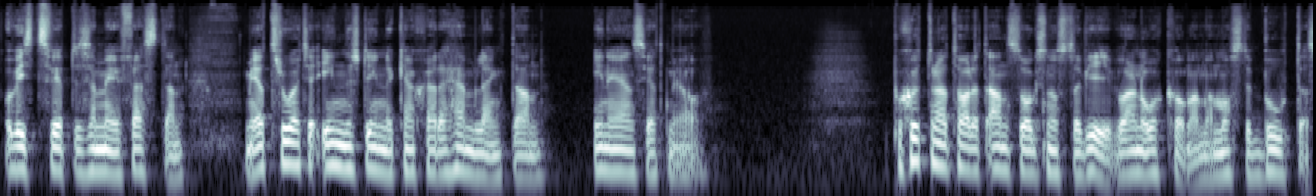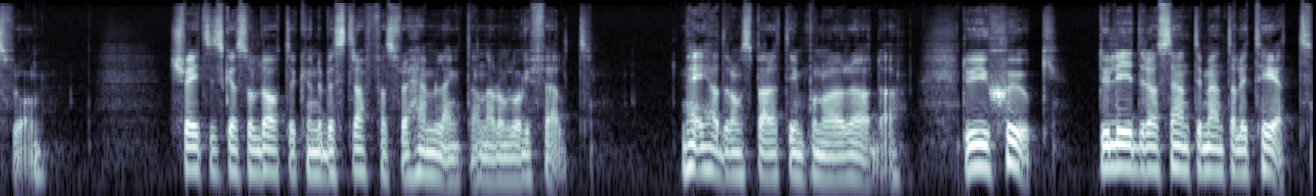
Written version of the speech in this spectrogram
Och visst sveptes jag med i festen, men jag tror att jag innerst inne kanske hade hemlängtan innan jag ens gett mig av. På 1700-talet ansågs nostalgi vara en åkomma man måste botas från. Schweiziska soldater kunde bestraffas för hemlängtan när de låg i fält. Mig hade de spärrat in på några röda. Du är ju sjuk. Du lider av sentimentalitet.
